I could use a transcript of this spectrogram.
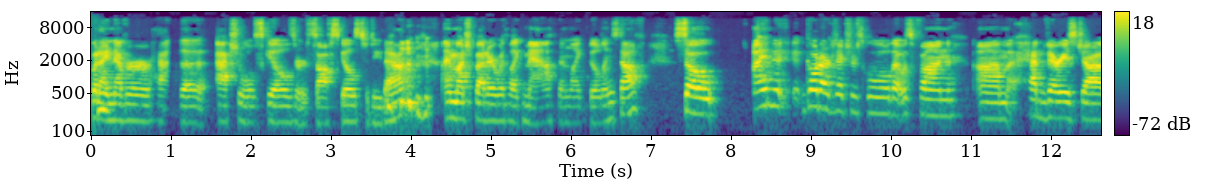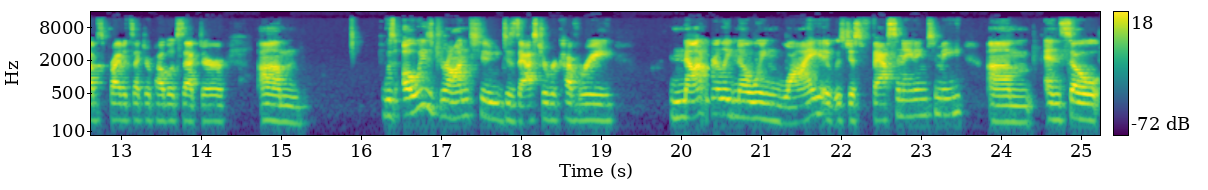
but i never had the actual skills or soft skills to do that i'm much better with like math and like building stuff so I go to architecture school. That was fun. Um, had various jobs, private sector, public sector. Um, was always drawn to disaster recovery, not really knowing why. It was just fascinating to me. Um, and so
